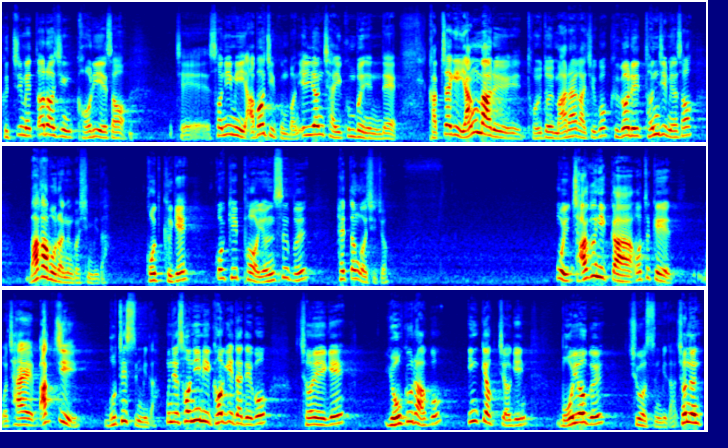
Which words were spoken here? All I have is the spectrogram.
그쯤에 떨어진 거리에서 제 선임이 아버지 군번 1년 차이 군번이었는데 갑자기 양말을 돌돌 말아가지고 그거를 던지면서 막아보라는 것입니다. 곧 그게 골키퍼 연습을 했던 것이죠. 뭐 작으니까 어떻게 뭐 잘 막지 못했습니다. 근데 선임이 거기에다 대고 저에게 욕을 하고 인격적인 모욕을 주었습니다. 저는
